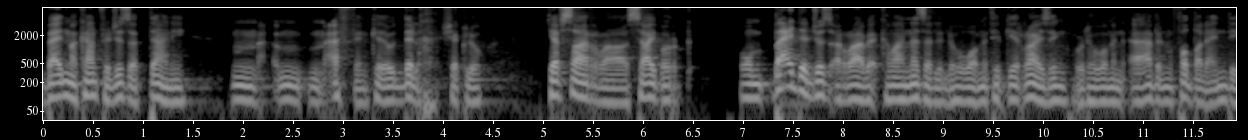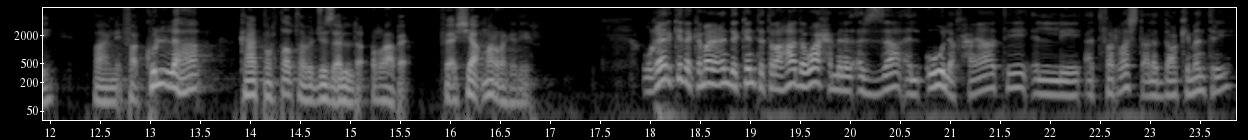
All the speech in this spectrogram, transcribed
بعد ما كان في الجزء الثاني م... م- معفن كذا والدلخ شكله كيف صار آه، سايبورغ وبعد الجزء الرابع كمان نزل اللي هو Metal Gear Rising واللي هو من الالعاب المفضلة عندي. فاهمني؟ فكلها كانت مرتبطة بالجزء الرابع في أشياء مرة كثير. وغير كذا كمان عندك أنت ترى هذا واحد من الأجزاء الأولى في حياتي اللي أتفرجت على ال documentary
